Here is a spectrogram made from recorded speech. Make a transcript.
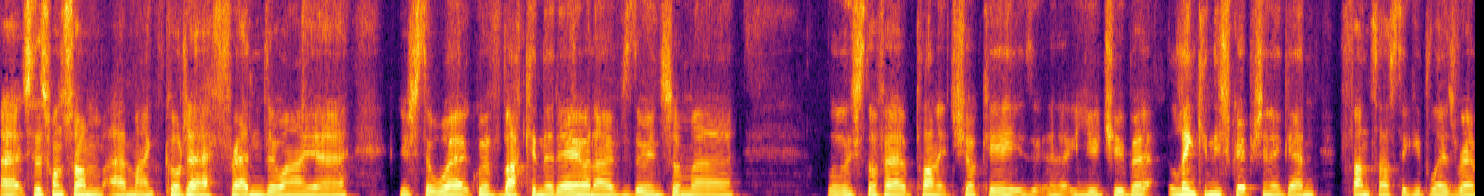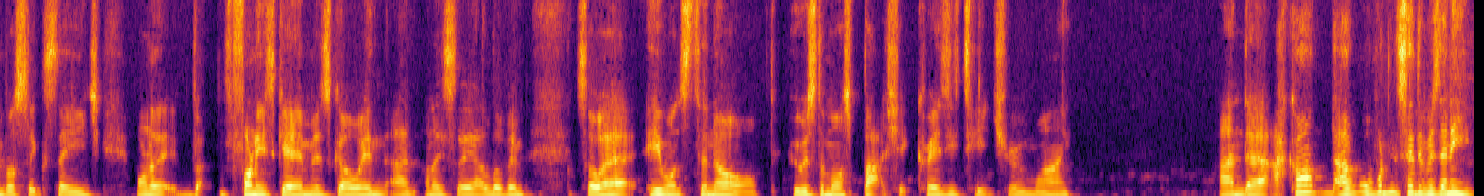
uh, so this one's from uh, my good uh, friend who I uh, used to work with back in the day when I was doing some uh, lovely stuff. Uh, Planet Chucky, is a YouTuber. Link in the description again. Fantastic. He plays Rainbow Six Siege, one of the funniest gamers going. And honestly, I love him. So uh, he wants to know who was the most batshit crazy teacher and why. And uh, I can't. I wouldn't say there was any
